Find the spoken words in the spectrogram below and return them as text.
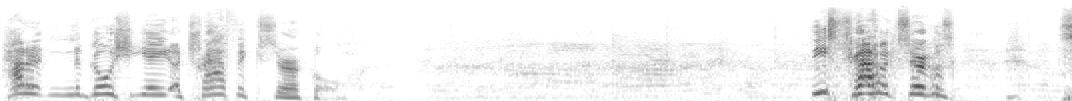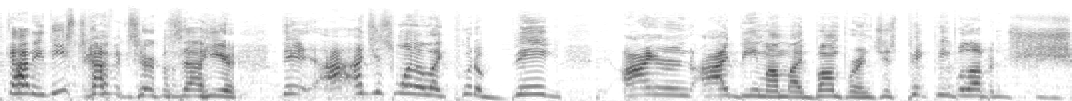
how to negotiate a traffic circle. These traffic circles, Scotty, these traffic circles out here, they, I, I just want to like put a big iron I beam on my bumper and just pick people up and shh,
